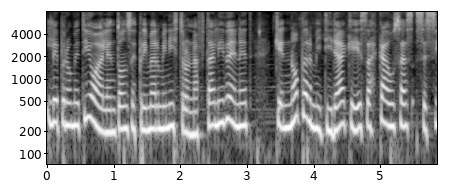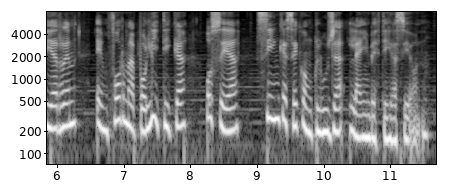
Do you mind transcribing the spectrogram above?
le prometió al entonces primer ministro Naftali Bennett que no permitirá que esas causas se cierren en forma política, o sea, sin que se concluya la investigación.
